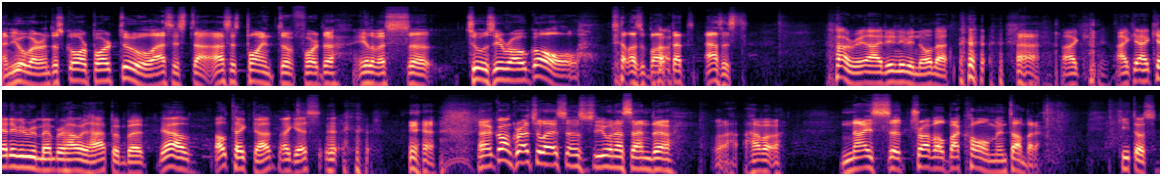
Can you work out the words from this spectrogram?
And you were on the scoreboard too, assist uh, assist point for the Ilves 2-0 goal. Tell us about that assist. Oh, really? I didn't even know that. I, I, I, can't even remember how it happened, but yeah, I'll, I'll take that, I guess. yeah. Uh, congratulations, Jonas, and uh, have a nice uh, travel back home in Tampere. Kiitos.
